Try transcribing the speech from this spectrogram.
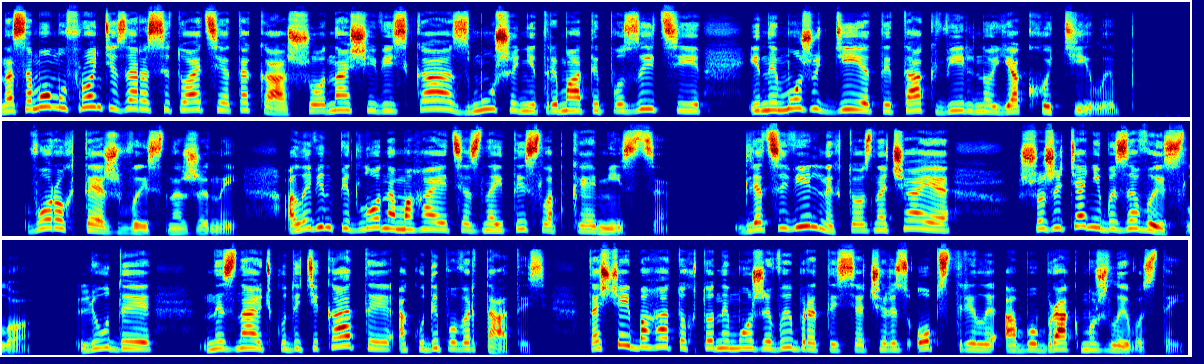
На самому фронті зараз ситуація така, що наші війська змушені тримати позиції і не можуть діяти так вільно, як хотіли б. Ворог теж виснажений, але він підло намагається знайти слабке місце. Для цивільних то означає, що життя ніби зависло. Люди не знають, куди тікати, а куди повертатись. Та ще й багато хто не може вибратися через обстріли або брак можливостей.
